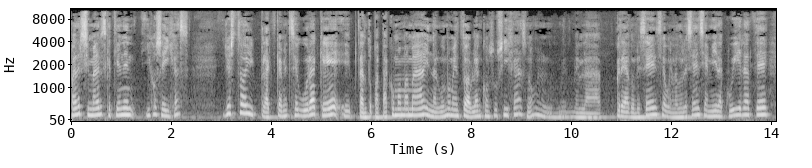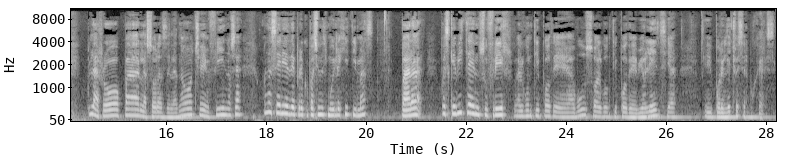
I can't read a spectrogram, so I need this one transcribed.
padres y madres que tienen hijos e hijas, yo estoy prácticamente segura que eh, tanto papá como mamá en algún momento hablan con sus hijas, ¿no? En, la preadolescencia o en la adolescencia, mira, cuídate, la ropa, las horas de la noche, en fin, o sea, una serie de preocupaciones muy legítimas para pues que eviten sufrir algún tipo de abuso, algún tipo de violencia eh, por el hecho de ser mujeres.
